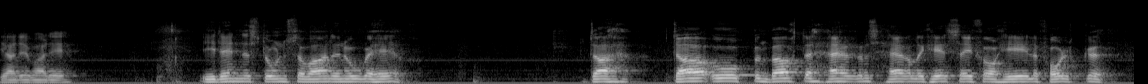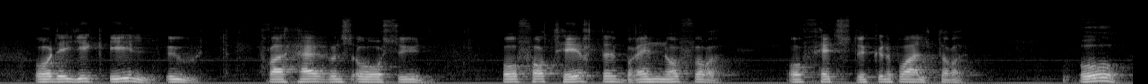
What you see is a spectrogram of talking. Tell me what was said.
Ja, det var det. I denne stund så var det noe her. Da, da åpenbarte Herrens herlighet seg for hele folket, og det gikk ild ut fra Herrens åsyn og forterte brennofferet og fettstykkene på alteret. Og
